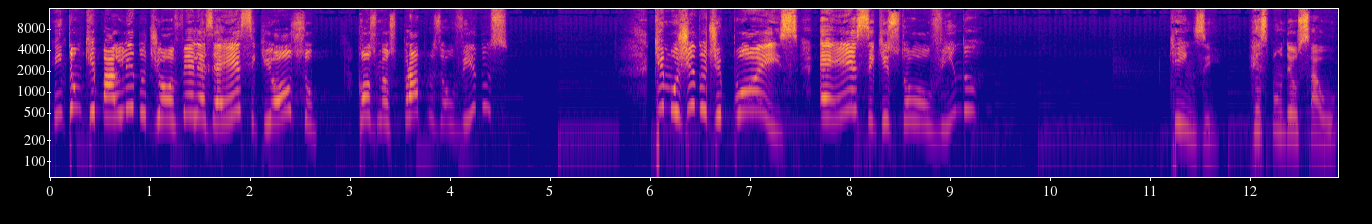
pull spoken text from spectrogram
Então que balido de ovelhas é esse que ouço com os meus próprios ouvidos? Que mugido de bois é esse que estou ouvindo? 15. Respondeu Saul:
